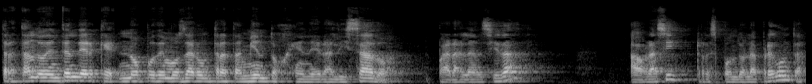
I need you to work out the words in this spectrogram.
tratando de entender que no podemos dar un tratamiento generalizado para la ansiedad. Ahora sí, respondo a la pregunta.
